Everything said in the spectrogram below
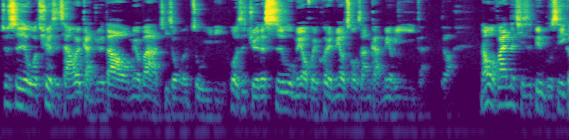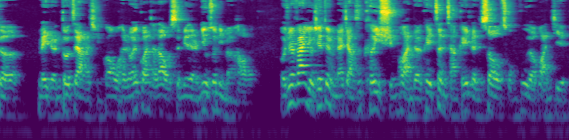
就是我确实常会感觉到没有办法集中我的注意力，或者是觉得事物没有回馈、没有酬赏感、没有意义感，对吧？然后我发现那其实并不是一个每个人都这样的情况。我很容易观察到我身边的人，例如说你们好了，我就会发现有些对你们来讲是可以循环的、可以正常、可以忍受重复的环节，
